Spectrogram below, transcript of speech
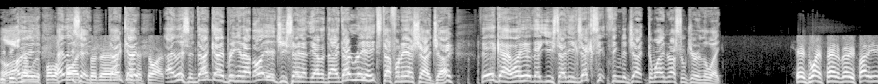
you Oh, think I they heard- would have qualified hey, listen, for the, don't for go, the dive? Hey, listen, don't go bringing up. I heard you say that the other day. Don't reheat stuff on our show, Joe. There you go. I heard that you say the exact same thing to Dwayne Russell during the week. Yeah, Dwayne found it very funny.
